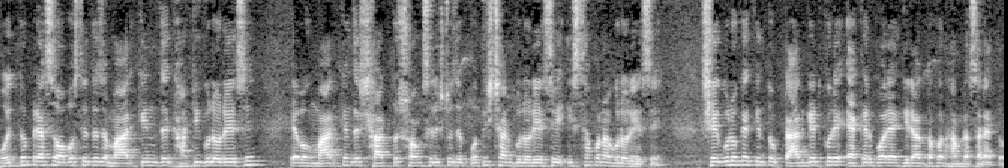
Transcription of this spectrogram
মধ্যপ্রাচ্যে অবস্থিত যে মার্কিন যে ঘাঁটিগুলো রয়েছে এবং মার্কিন যে স্বার্থ সংশ্লিষ্ট যে প্রতিষ্ঠানগুলো রয়েছে, স্থাপনাগুলো রয়েছে, সেগুলোকে কিন্তু টার্গেট করে একের পর এক ইরান তখন হামলা চালাতো।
